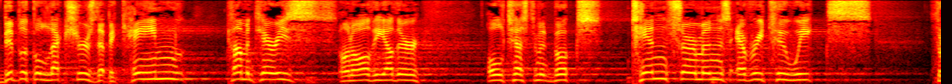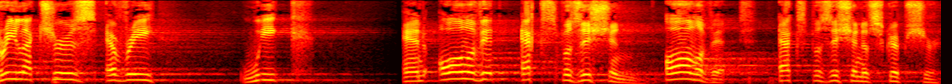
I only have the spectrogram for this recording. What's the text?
Biblical lectures that became commentaries on all the other Old Testament books. Ten sermons every two weeks Three lectures every week, and all of it exposition, all of it exposition of Scripture.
